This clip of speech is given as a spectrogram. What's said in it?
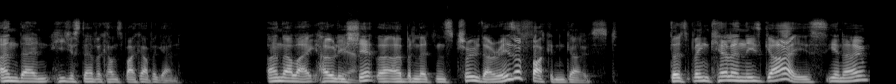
And then he just never comes back up again. And they're like, holy Yeah. shit, that urban legend's true. There is a fucking ghost that's been killing these guys, you know?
